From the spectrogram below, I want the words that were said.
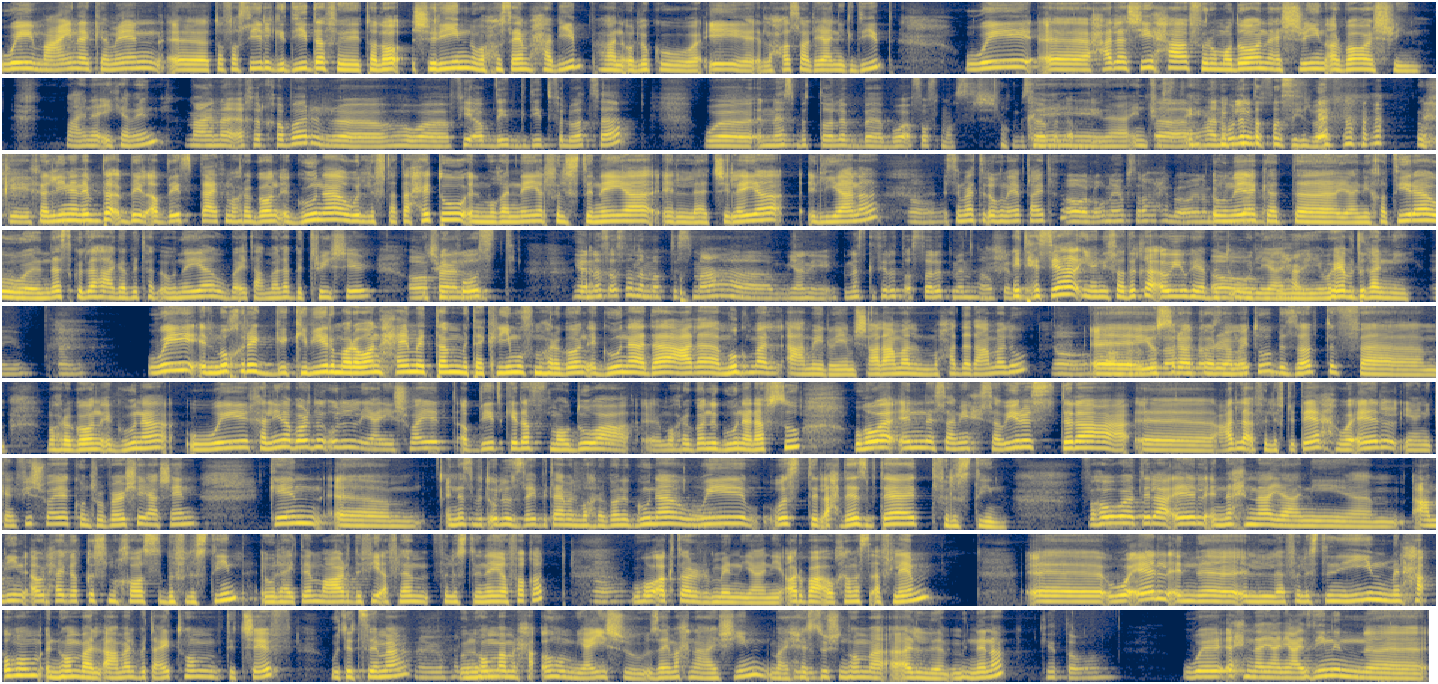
ومعانا كمان آه، تفاصيل جديدة في طلاق شيرين وحسام حبيب. هنقول لكم إيه اللي حصل يعني جديد. وحلا شيحة في رمضان 2024 معانا إيه كمان؟ معانا آخر خبر هو في update جديد في الواتساب. والناس بتطالب بوقفه في مصر بسبب ال update هنقول التفاصيل بقى. okay خلينا نبدأ بال updates بتاعت مهرجان الجونة واللي افتتحته المغنية الفلسطينية التشيلية إليانا. آه. سمعت الأغنية بتاعتها؟ آه الأغنية بصراحة حلوة قوي أنا الأغنية بحبها. كانت آه، يعني خطيرة والناس كلها عجبتها الأغنية وبقت عمالة بت reshare آه وت repost هي الناس أصلا لما بتسمعها يعني ناس كتير اتأثرت منها هي وكده تحسيها يعني صادقة قوي وهي بتقول دي يعني وهي بتغني. أيوه أيوه. والمخرج الكبير مروان حامد تم تكريمه في مهرجان الجونة. ده على مجمل أعماله يعني مش على عمل محدد عمله. آه، يسرا حلوة كرمته. بالظبط في مهرجان الجونة. وخلينا برضو نقول يعني شوية update كده في موضوع آه، مهرجان الجونة نفسه. وهو إن سميح ساويرس طلع آه، علق في الافتتاح وقال يعني كان في شوية controversy عشان كان الناس بتقوله إزاي بتعمل مهرجان الجونة ووسط الأحداث بتاعت فلسطين. فهو طلع قال إن إحنا يعني عاملين أول حاجة قسم خاص بفلسطين واللي هيتم عرض فيه أفلام فلسطينية فقط. آه. وهو أكتر من يعني أربع أو خمس أفلام. آه، وقال إن الفلسطينيين من حقهم إن هم الأعمال بتاعتهم تتشاف. وتتسمع حلوة وإن هم. من حقهم يعيشوا زي ما إحنا عايشين ما. يحسوش إن هم أقل مننا أكيد طبعا وإحنا يعني عايزين إن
